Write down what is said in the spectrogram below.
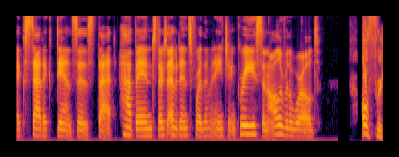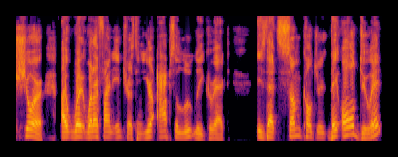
ecstatic dances that happened. There's evidence for them in ancient Greece and all over the world. Oh, for sure. I what what I find interesting, you're absolutely correct, is that some cultures they all do it,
